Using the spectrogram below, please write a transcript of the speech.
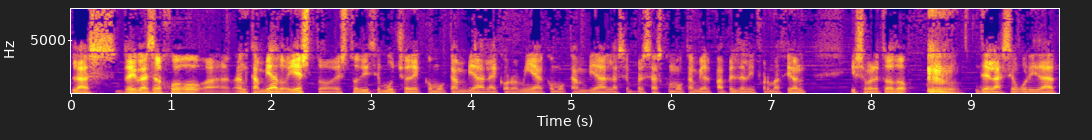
las reglas del juego han cambiado y esto, esto dice mucho de cómo cambia la economía, cómo cambian las empresas, cómo cambia el papel de la información y sobre todo de la seguridad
